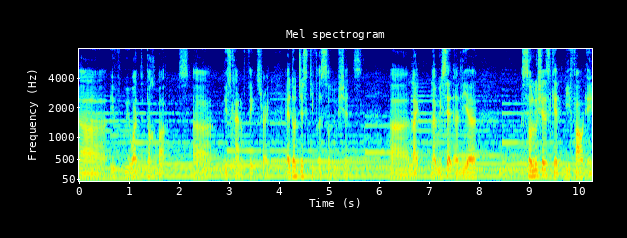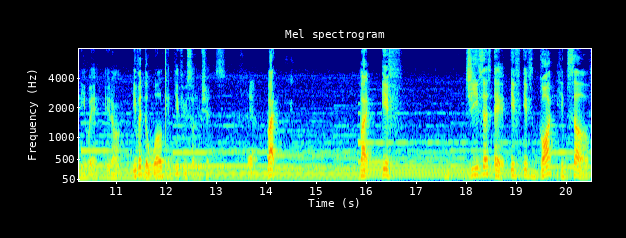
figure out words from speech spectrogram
Uh, if we want to talk about uh, these kind of things right? And don't just give us solutions uh, like like we said earlier solutions can be found anywhere you know. Even the world can give you solutions. Yeah. but but if jesus eh, if if god himself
